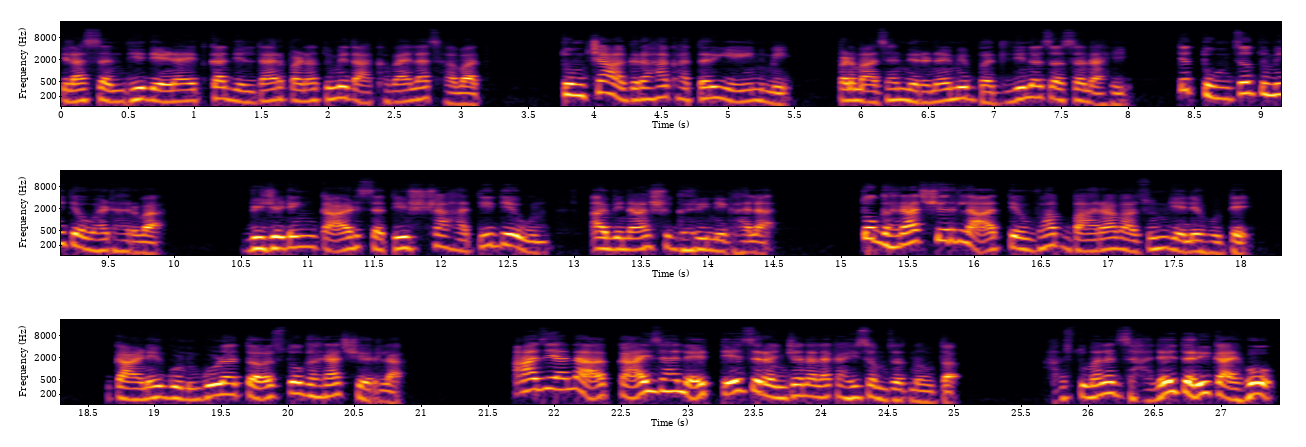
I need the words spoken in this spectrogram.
तिला संधी देण्याइतका दिलदारपणा तुम्ही दाखवायलाच हवात. तुमच्या आग्रहाखातर येईन मी पण माझा निर्णय मी बदलीनच असं नाही. ते तुमचं तुम्ही तेव्हा ठरवा. विजिटिंग कार्ड सतीशच्या हाती देऊन अविनाश घरी निघाला. तो घरात शिरला तेव्हा बारा वाजून गेले होते. गाणे गुणगुणतच तो घरात शिरला. आज याला काय झालंय तेच रंजनाला काही समजत नव्हतं. आज तुम्हाला झालंय तरी काय हो?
